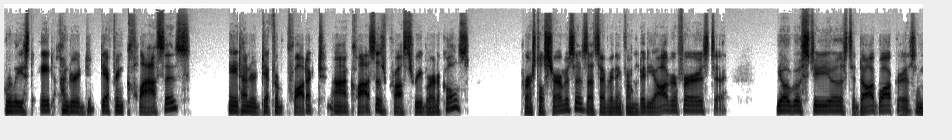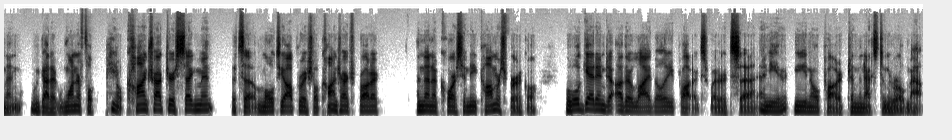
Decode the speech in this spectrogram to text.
released 800 different classes, 800 different product uh, classes across three verticals. Personal services, that's everything from videographers to yoga studios to dog walkers. And then we got a wonderful, you know, contractor segment. It's a multi-operational contract product and then of course an e-commerce vertical. But we'll get into other liability products, whether it's uh, an E&O product in the next in the roadmap.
